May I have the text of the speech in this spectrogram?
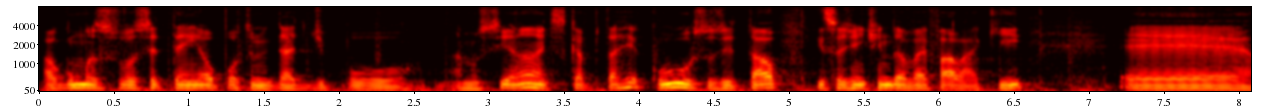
Algumas você tem a oportunidade de pôr anunciantes, captar recursos e tal. Isso a gente ainda vai falar aqui. É...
